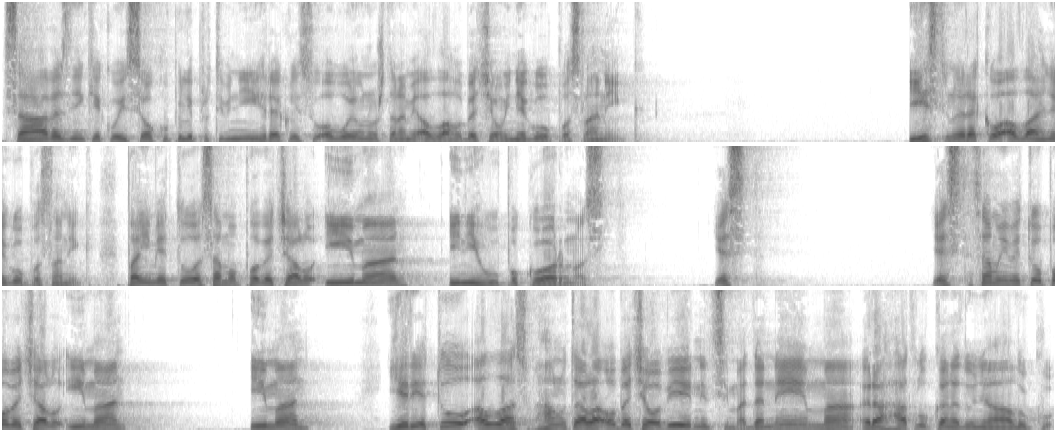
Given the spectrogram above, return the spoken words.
saveznike koji se okupili protiv njih rekli su ovo je ono što nam je Allah obećao i njegov poslanik I istinu je rekao Allah i njegov poslanik pa im je to samo povećalo iman i njihovu pokornost jest jest samo im je to povećalo iman iman Jer je to Allah subhanahu ta'ala obećao vjernicima da nema rahatluka na dunjaluku.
